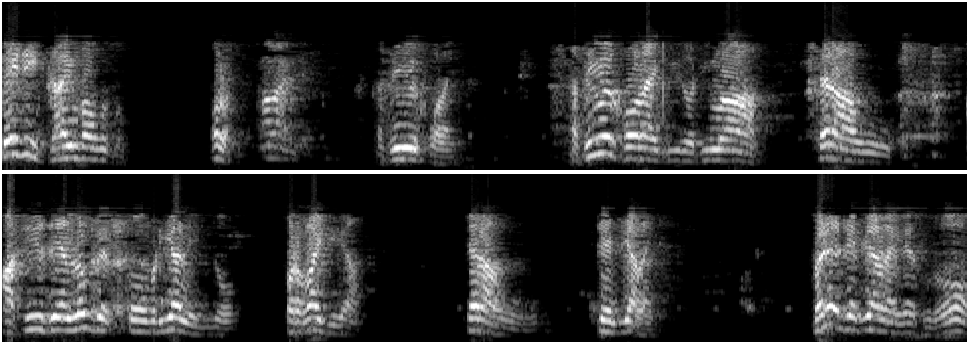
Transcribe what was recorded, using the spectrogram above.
တိတ်တိဂိုင်းပေါင်းဆိုဟုတ်လားမှန်ပါဗျာအစည်းအဝေးခေါ်လိုက်အစည်းအဝေးခေါ်လိုက်ပြီးတော့ဒီမှာအဲ့ဒါကိုအစီအစဉ်လုပ်တဲ့ကော်မတီကနေပြီးတော့ပရမိုက်တွေကအဲ့ဒါကိုတင်ပြလိုက်ဘယ်နဲ့တင်ပြလိုက်လဲဆိုတော့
